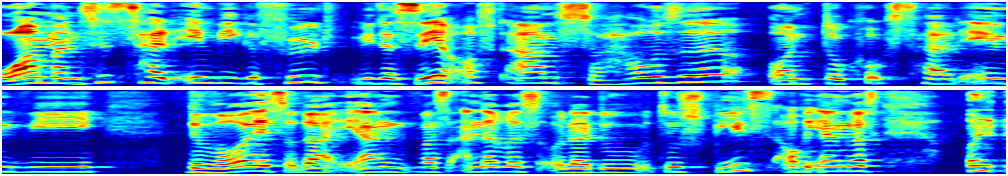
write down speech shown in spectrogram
Oh, man sitzt halt irgendwie gefühlt wie das sehr oft abends zu Hause und du guckst halt irgendwie The Voice oder irgendwas anderes oder du, du spielst auch irgendwas und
